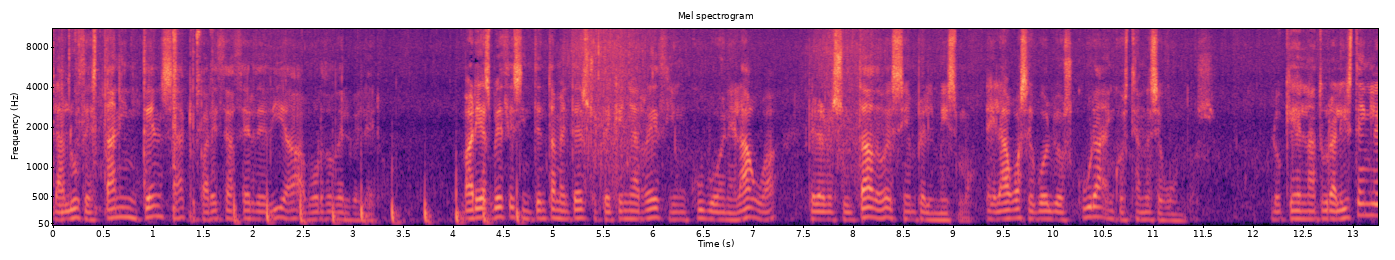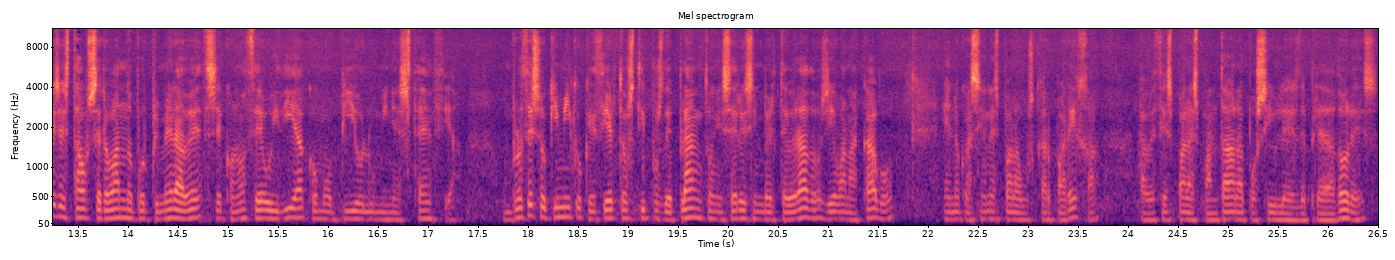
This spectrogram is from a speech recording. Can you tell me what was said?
La luz es tan intensa que parece hacer de día a bordo del velero. Varias veces intenta meter su pequeña red y un cubo en el agua, pero el resultado es siempre el mismo. El agua se vuelve oscura en cuestión de segundos. Lo que el naturalista inglés está observando por primera vez se conoce hoy día como bioluminescencia, un proceso químico que ciertos tipos de plancton y seres invertebrados llevan a cabo, en ocasiones para buscar pareja, a veces para espantar a posibles depredadores.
